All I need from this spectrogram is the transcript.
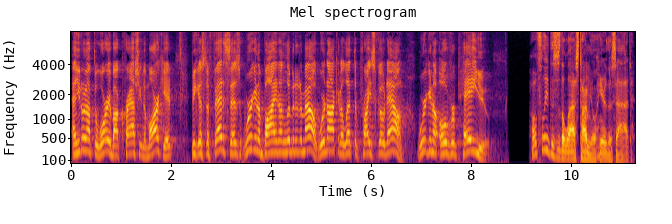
And you don't have to worry about crashing the market because the Fed says we're going to buy an unlimited amount. We're not going to let the price go down. We're going to overpay you. Hopefully, this is the last time you'll hear this ad.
